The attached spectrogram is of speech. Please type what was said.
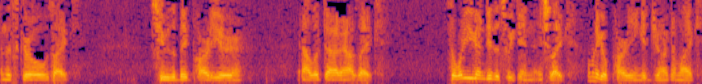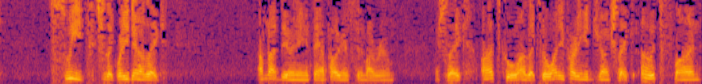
and this girl was like, she was a big partier, and I looked at her and I was like, so what are you gonna do this weekend? And she's like, I'm gonna go party and get drunk. I'm like, sweet. She's like, what are you doing? I was like, I'm not doing anything. I'm probably gonna sit in my room. And she's like, oh, that's cool. I was like, so why are you partying and get drunk? She's like, oh, it's fun.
